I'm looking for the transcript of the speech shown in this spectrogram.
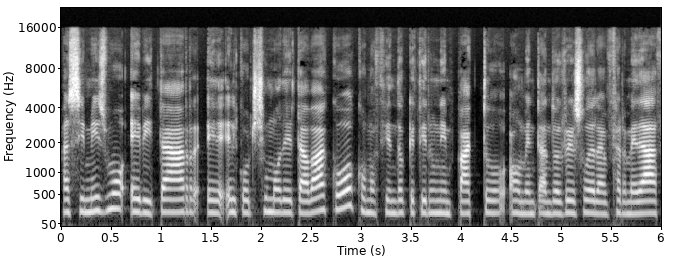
Asimismo, evitar eh, el consumo de tabaco, conociendo que tiene un impacto aumentando el riesgo de la enfermedad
